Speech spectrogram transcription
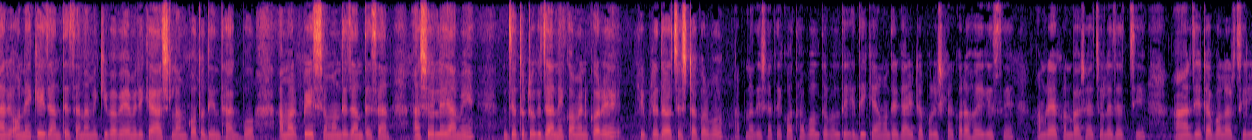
আর অনেকেই জানতে চান আমি কীভাবে আমেরিকায় আসলাম, কতদিন থাকব, আমার পেজ সম্বন্ধে জানতে চান, আসলে আমি যতটুকু জানি কমেন্ট করে রিপ্লাই দেওয়ার চেষ্টা করব। আপনাদের সাথে কথা বলতে বলতে এদিকে আমাদের গাড়িটা পরিষ্কার করা হয়ে গেছে। আমরা এখন বাসায় চলে যাচ্ছি। আর যেটা বলার ছিল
